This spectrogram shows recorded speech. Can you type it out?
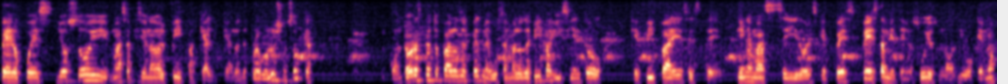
pero pues yo soy más aficionado al FIFA que, al, que a los de Pro Evolution Soccer. Con todo respeto para los del PES, me gustan más los de FIFA y siento que FIFA es este tiene más seguidores que PES. PES también tiene los suyos, no digo que no,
